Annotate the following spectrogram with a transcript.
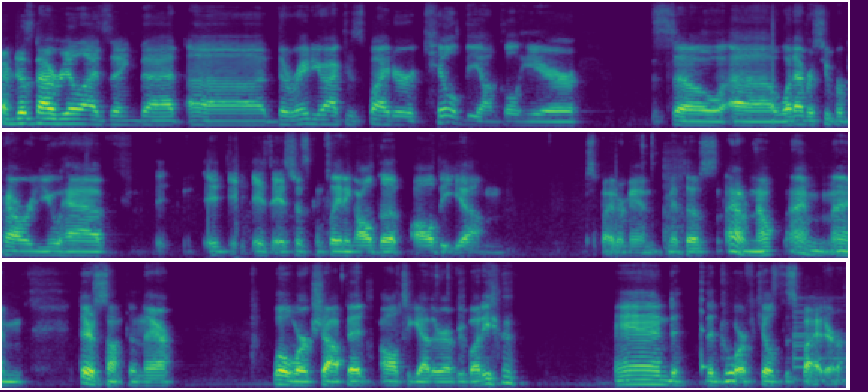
I'm just now realizing that uh, the radioactive spider killed the uncle here. So uh, whatever superpower you have, it, it, it, it's just completing all the all the um, Spider-Man mythos. I don't know. I'm I'm there's something there. We'll workshop it all together, everybody. and the dwarf kills the spider.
